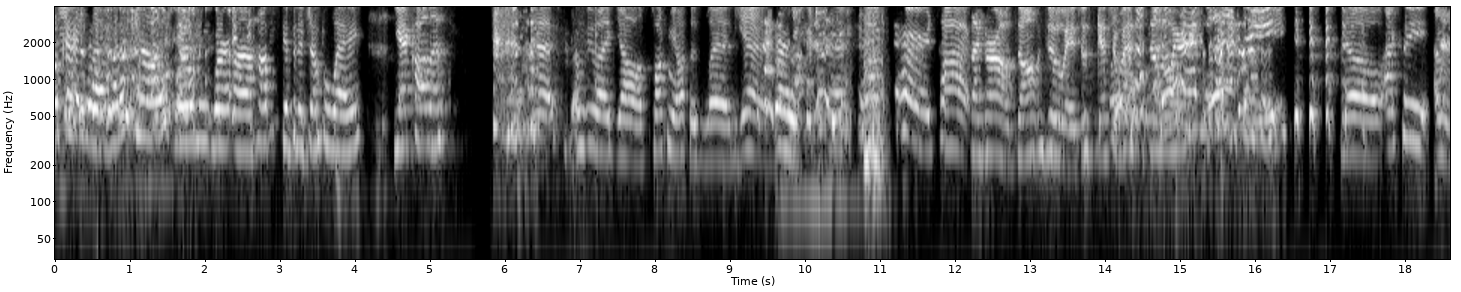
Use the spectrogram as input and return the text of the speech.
Okay, well, let us know. We're only we're uh, hop, skip, and a jump away. Yeah, call us yes, I'll be like, y'all, talk me off this ledge. Yeah, right. talk to her, talk. Like, girl, don't do it. Just get your ass somewhere. no, actually, I'm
